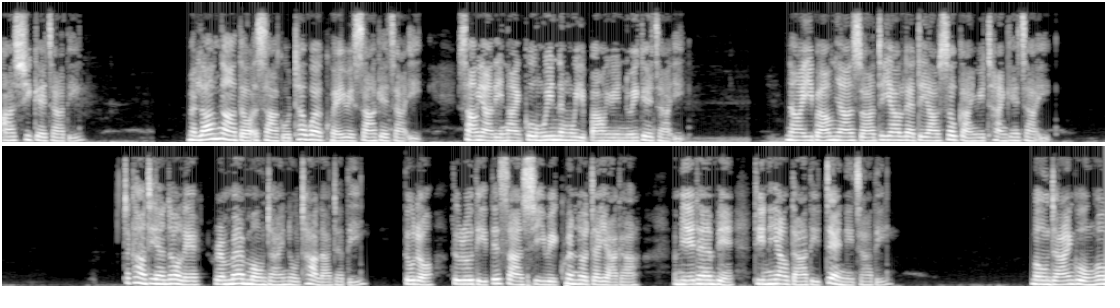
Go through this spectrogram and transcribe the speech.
အားရှိခဲ့ကြသည်မလောက်ငှသောအစာကိုထက်ဝက်ခွဲ၍စားခဲ့ကြ၏ဆောင်းရာသီ၌ကိုငွေနှငွေပေါင်း၍နှွေးခဲ့ကြ၏ နာရီပေါင်းများစွာတယောက်လက်တယောက်ဆုပ်ကန်၍ထိုင်ခဲ့ကြ၏တခါတရံတော့လဲရမက်မုန်တိုင်းတို့ထလာတတ်သည်သို့တော့သူတို့သည်တစ္ဆာရှိ၍ခွင့်လွှတ်တတ်ရာကအမြဲတမ်းပင်ဒီနှစ်ယောက်သားသည်တဲ့နေကြသည်မုံတိုင်းကိုငုံ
